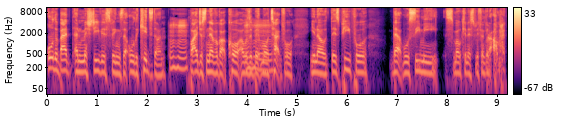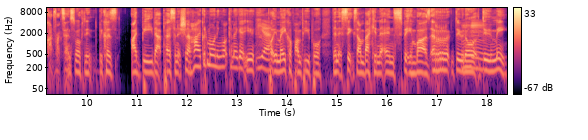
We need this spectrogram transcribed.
all the bad and mischievous things that all the kids done, Mm-hmm. but I just never got caught. I was a bit more tactful. You know, there's people that will see me smoking a spliff and be like, "Oh my god, Roxanne smoking it," because I'd be that person at Chanel. Hi, good morning. What can I get you? Yeah. Putting makeup on people. Then at six, I'm back in the end spitting bars, doing Mm-hmm. all doing me.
